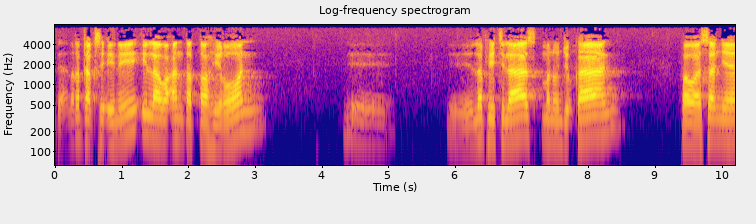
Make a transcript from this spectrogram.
Dan redaksi ini illa wa anta tahirun lebih jelas menunjukkan bahwasannya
